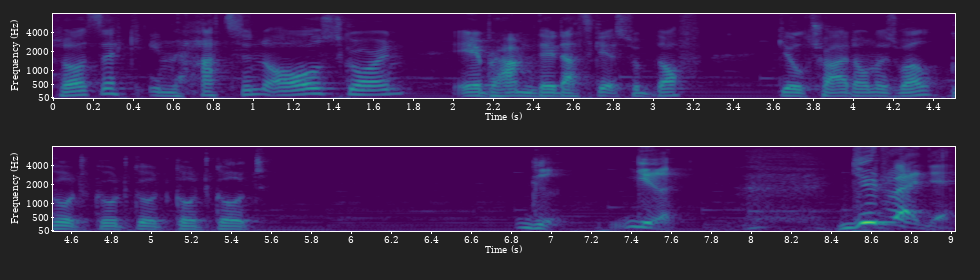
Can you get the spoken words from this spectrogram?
Hlozek in Hatton, all scoring. Abraham did have to get subbed off. Gil tried on as well. Good, good, good, good, good. Good, good. Good right there.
